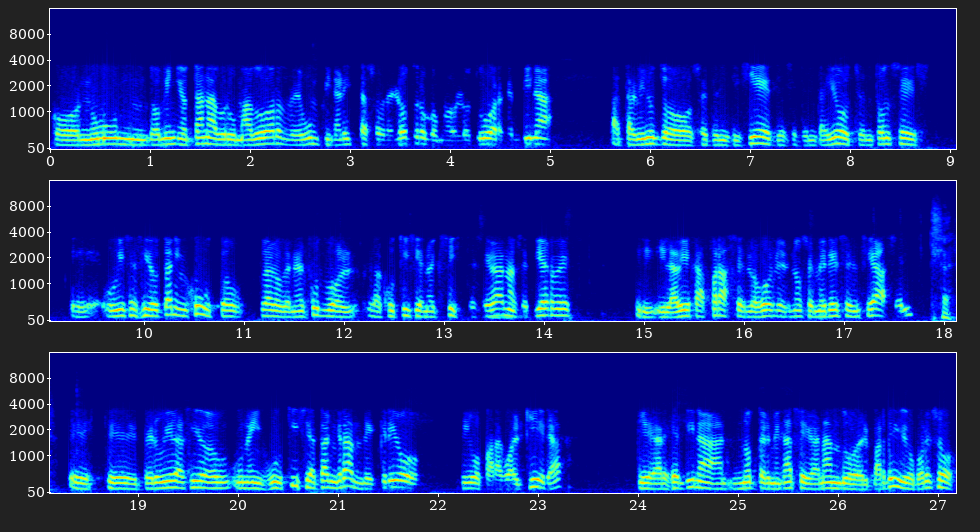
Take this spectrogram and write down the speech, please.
con un dominio tan abrumador de un finalista sobre el otro como lo tuvo Argentina hasta el minuto 77, 78. Entonces, eh, hubiese sido tan injusto. Claro que en el fútbol la justicia no existe, se gana, se pierde. Y, la vieja frase, los goles no se merecen, se hacen. Este, pero hubiera sido una injusticia tan grande, creo, digo, para cualquiera, que Argentina no terminase ganando el partido. Por eso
